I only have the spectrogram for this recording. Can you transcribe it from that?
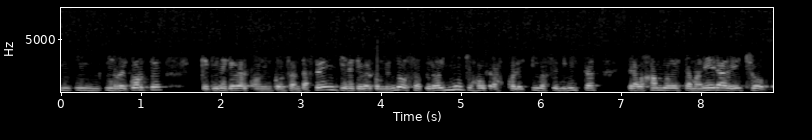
un, recorte que tiene que ver con, Santa Fe y tiene que ver con Mendoza, pero hay muchas otras colectivas feministas trabajando de esta manera. De hecho,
